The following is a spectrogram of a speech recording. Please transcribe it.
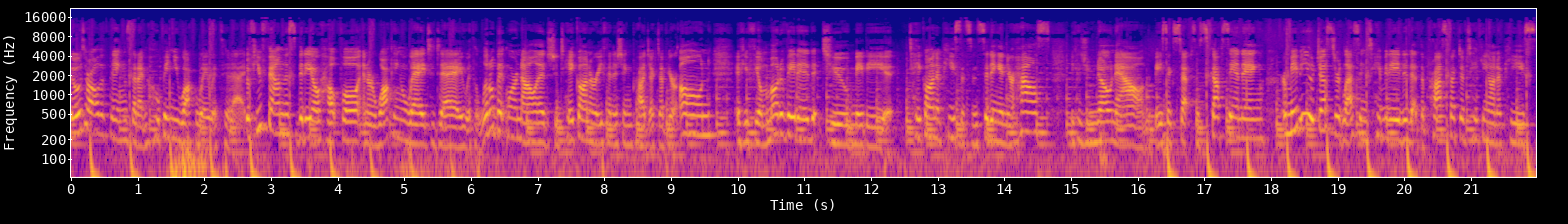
those are all the things that I'm hoping you walk away with today. If you found this video helpful and are walking away today with a little bit more knowledge to take on a refinishing project of your own, if you feel motivated to maybe take on a piece that's been sitting in your house because you know now the basic steps of scuff sanding, or maybe you just are less intimidated at the prospect of taking on a piece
